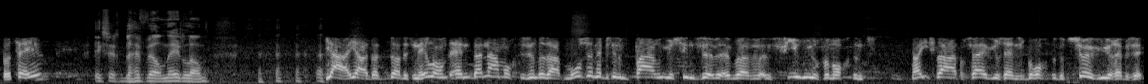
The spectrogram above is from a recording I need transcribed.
Wat zei je? Ik zeg, blijf wel Nederland. Ja, ja dat, dat is Nederland. En daarna mochten ze inderdaad los. En hebben ze een paar uur sinds uh, vier uur vanochtend, nou iets later, vijf uur zijn ze begonnen tot zeven uur hebben ze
